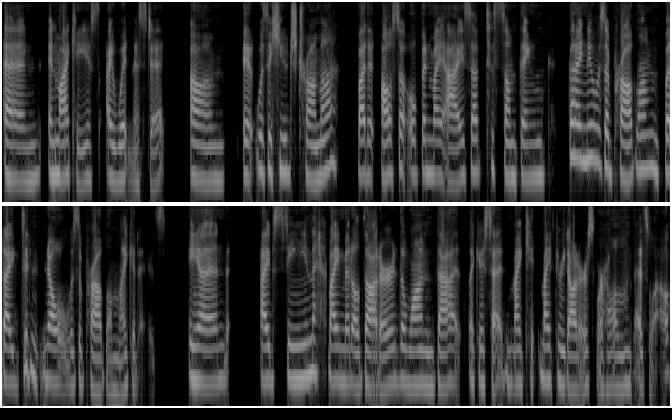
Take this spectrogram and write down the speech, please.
and in my case i witnessed it um it was a huge trauma but it also opened my eyes up to something that i knew was a problem but i didn't know it was a problem like it is and I've seen my middle daughter, the one that, like I said, my ki- my three daughters were home as well.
